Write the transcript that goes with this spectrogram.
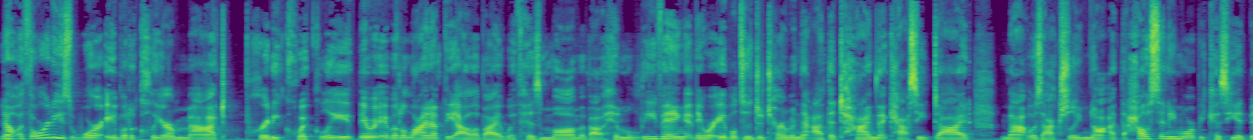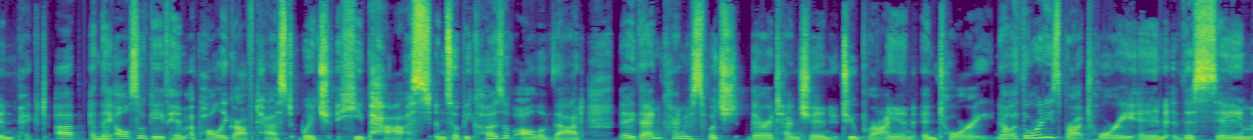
Now, authorities were able to clear Matt pretty quickly. They were able to line up the alibi with his mom about him leaving. They were able to determine that at the time that Cassie died, Matt was actually not at the house anymore because he had been picked up. And they also gave him a polygraph test, which he passed. And so, because of all of that, they then kind of switched their attention to Brian and Torey. Now, authorities brought Torey in the same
